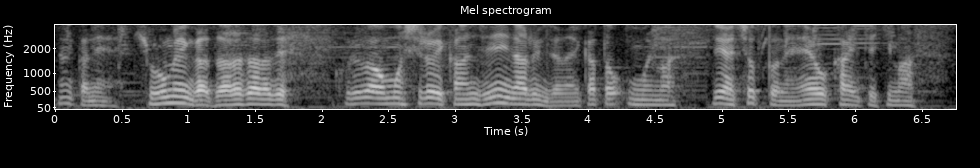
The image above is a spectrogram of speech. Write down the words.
なんかね表面がザラザラです。これは面白い感じになるんじゃないかと思います。ではちょっとね絵を描いていきます。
